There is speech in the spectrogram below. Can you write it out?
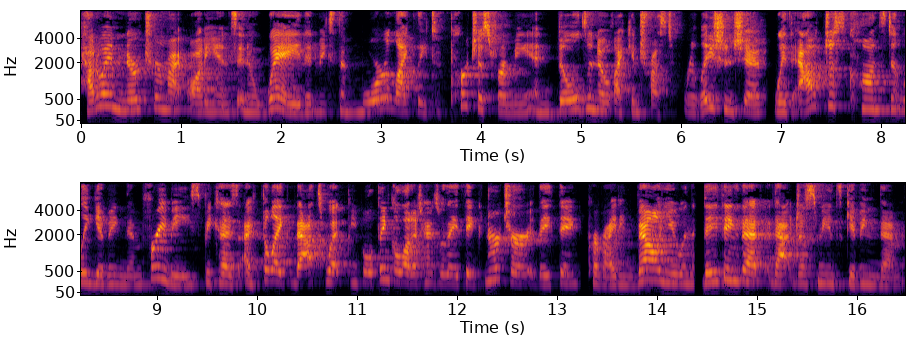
How do I nurture my audience in a way that makes them more likely to purchase from me and builds a know, like, and trust relationship without just constantly giving them freebies? Because I feel like that's what people think a lot of times when they think nurture, they think providing value and they think that that just means giving them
